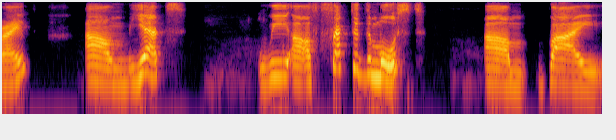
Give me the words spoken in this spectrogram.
right? Um, yet we are affected the most um, by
